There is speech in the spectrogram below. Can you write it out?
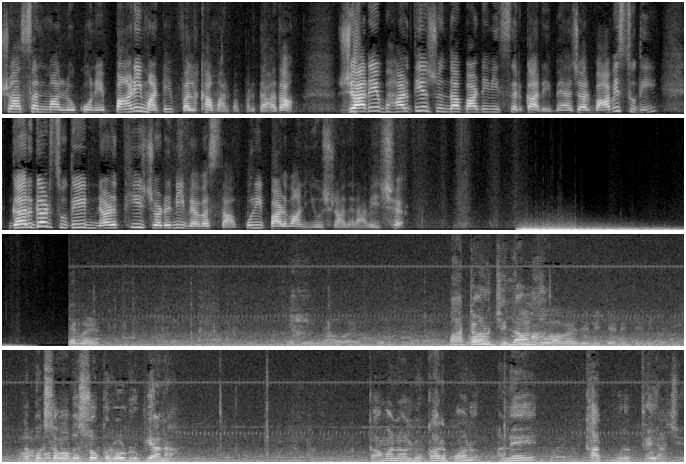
શાસનમાં લોકોને પાણી માટે વલખા મારવા પડતા હતા. જ્યારે ભારતીય જનતા પાર્ટીની સરકારે બે સુધી ઘર ઘર સુધી નળથી જળની વ્યવસ્થા પૂરી પાડવાની યોજના ધરાવે છે પાટણ જિલ્લામાં લગભગ સવા બસો કરોડ રૂપિયાના કામોના લોકાર્પણ અને ખાતમુહૂર્ત થયા છે.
